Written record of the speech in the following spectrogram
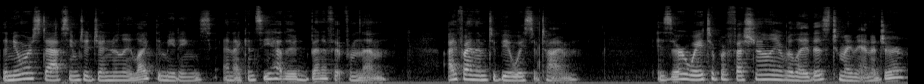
The newer staff seem to genuinely like the meetings, and I can see how they would benefit from them. I find them to be a waste of time. Is there a way to professionally relay this to my manager?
